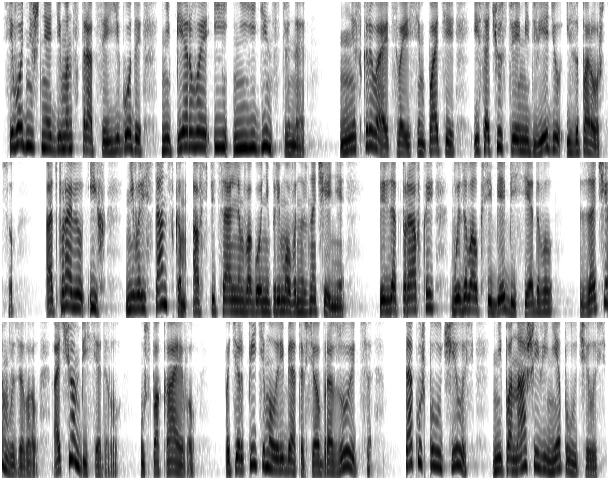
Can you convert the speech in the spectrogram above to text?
Сегодняшняя демонстрация Егоды не первая и не единственная. Не скрывает своей симпатии и сочувствия Медведю и Запорожцу. Отправил их не в арестантском, а в специальном вагоне прямого назначения. Перед отправкой вызывал к себе, беседовал – Зачем вызывал? О чем беседовал? Успокаивал. Потерпите, мол, ребята, все образуется. Так уж получилось. Не по нашей вине получилось.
